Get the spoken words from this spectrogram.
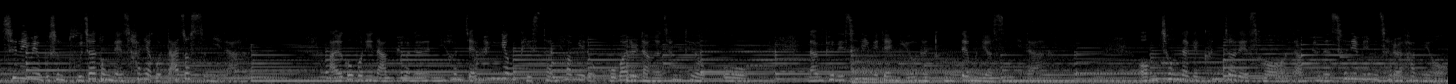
스님이 무슨 부자 동네 사냐고 따졌습니다. 알고 보니 남편은 현재 횡령 비슷한 혐의로 고발을 당한 상태였고 남편이 스님이 된 이유는 돈 때문이었습니다. 엄청나게 큰 절에서 남편은 스님 행사를 하며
